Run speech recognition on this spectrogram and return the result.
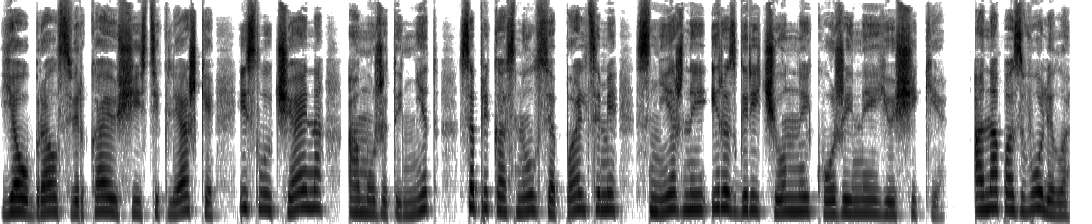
Я убрал сверкающие стекляшки и случайно, а может и нет, соприкоснулся пальцами с нежной и разгоряченной кожей на ее щеке. Она позволила,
